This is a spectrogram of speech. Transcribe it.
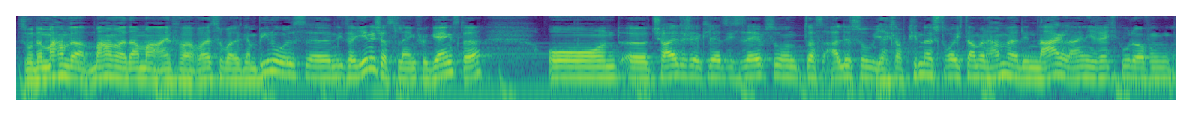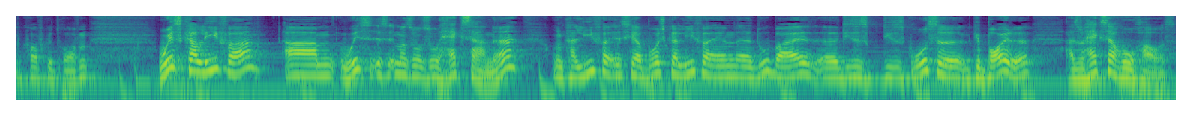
So, dann machen wir, machen wir da mal einfach, weißt du, weil Gambino ist äh, ein italienischer Slang für Gangster. Und äh, Childish erklärt sich selbst so und das alles so, ja, ich glaube, Kindersträuch, damit haben wir den Nagel eigentlich recht gut auf den Kopf getroffen. Wiz Khalifa, ähm, Wiz ist immer so so Hexer, ne? Und Khalifa ist ja Burj Khalifa in äh, Dubai, äh, dieses dieses große Gebäude, also Hexer Hochhaus.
